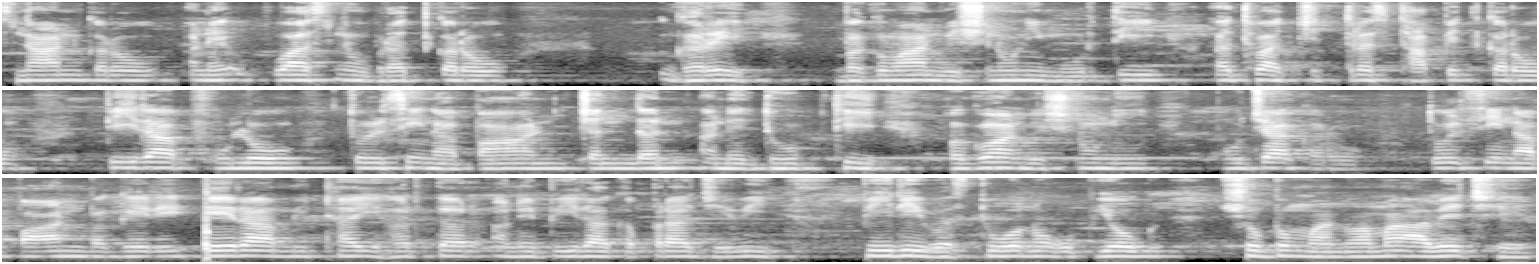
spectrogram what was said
સ્નાન કરો અને ઉપવાસનું વ્રત કરો. ઘરે ભગવાન વિષ્ણુની મૂર્તિ અથવા ચિત્ર સ્થાપિત કરો. પીળા ફૂલો, તુલસીના પાન, ચંદન અને ધૂપથી ભગવાન વિષ્ણુની પૂજા કરો. તુલસીના પાન વગેરે પેરા મીઠાઈ, હળદર અને પીળા કપડાં જેવી પીળી વસ્તુઓનો ઉપયોગ શુભ માનવામાં આવે છે.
